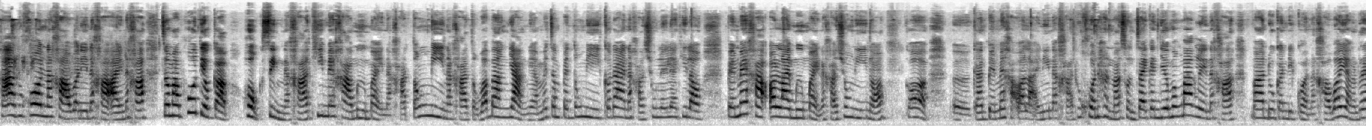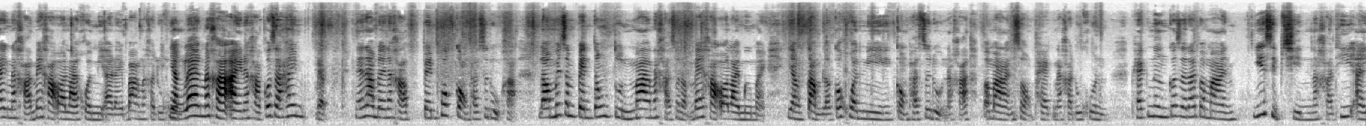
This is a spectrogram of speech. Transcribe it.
ค่ะทุกคนนะคะวันนี้นะคะไอ้นะคะ จะมาพูดเกี่ยวกับ 6 สิ่งนะคะ ที่แม่ค้ามือใหม่นะคะ ต้องมีนะคะ แต่ว่าบางอย่างเนี่ยไม่จำเป็นต้องมีก็ได้นะคะ ช่วงแรกๆที่เราเป็นแม่ค้าออนไลน์มือใหม่นะคะ ช่วงนี้เนาะก็การเป็นแม่ค้าออนไลน์นี่นะคะ ทุกคนหันมาสนใจกันเยอะมากๆเลยนะคะ มาดูกันดีกว่านะคะ ว่าอย่างแรกนะคะแม่ค้าออนไลน์ควรมีอะไรบ้างนะคะทุกคนอย่างแรกนะคะไอนะคะก็จะให้แบบแนะนำเลยนะคะ เป็นพวกกล่องพัสดุค่ะ เราไม่จำเป็นต้องตุนมากนะคะสำหรับแม่ค้าออนไลน์มือใหม่ อย่างต่ำแล้วก็ควรมีกล่องพัสดุนะคะ ประมาณ 2 แพ็คนะคะ ทุกคน แพ็คหนึ่งก็จะได้ประมาณ 20 ชิ้นนะคะ ที่ไอ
